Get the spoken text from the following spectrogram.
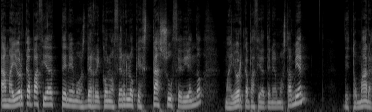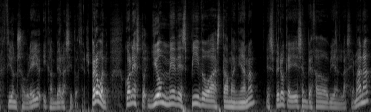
a mayor capacidad tenemos de reconocer lo que está sucediendo, mayor capacidad tenemos también de tomar acción sobre ello y cambiar las situaciones. Pero bueno, con esto yo me despido hasta mañana. Espero que hayáis empezado bien la semana.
